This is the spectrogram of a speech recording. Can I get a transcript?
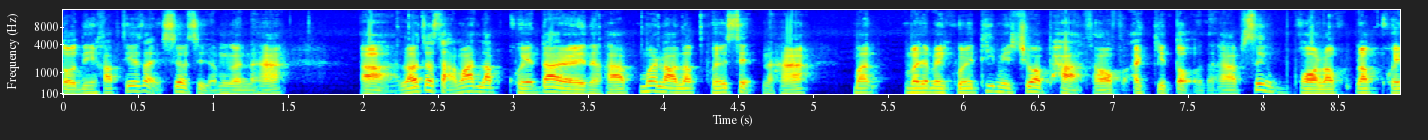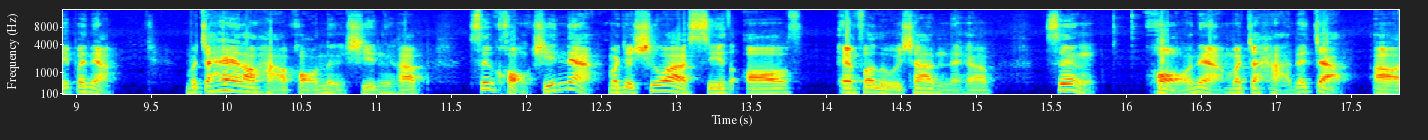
ตัวนี้ครับที่ใส่เสื้อสีน้ำเงินนะฮะอ่าเราจะสามารถรับเควสได้เลยนะครับ เมื่อเรารับเควสเสร็จนะฮะมันมันจะเป็นเควสที่มีชื่อว่า Path of Agito นะครับ ซึ่งพอเรารับเควสไปเนี่ย มันจะให้เราหาของ 1 ชิ้นครับ ซึ่งของชิ้นเนี่ย มันจะชื่อว่า Seed of Evolution นะครับ ซึ่งของเนี่ยมันจะหาได้จากอ่า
